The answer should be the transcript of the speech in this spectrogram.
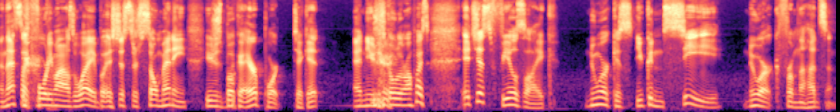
and that's like 40 miles away. But it's just there's so many. You just book an airport ticket and you just go to the wrong place. It just feels like Newark is. You can see Newark from the Hudson.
